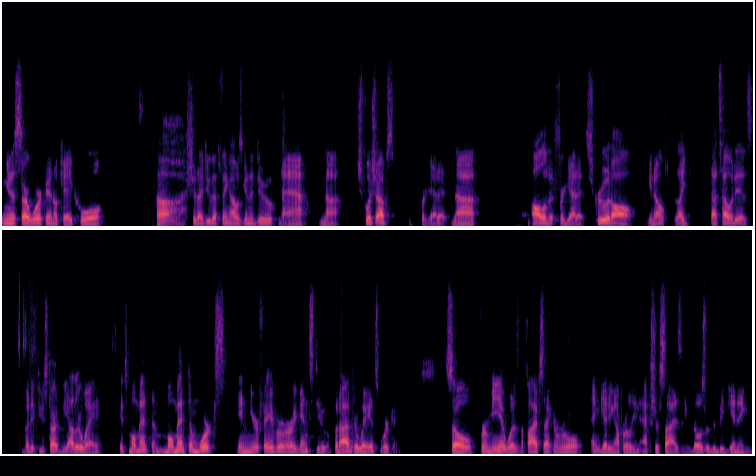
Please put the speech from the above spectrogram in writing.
I'm going to start working. Okay, cool. Ah, should I do the thing I was going to do? Nah, nah. Push ups? Forget it. Nah. All of it, forget it. Screw it all. You know, like that's how it is. But if you start the other way, it's momentum. Momentum works in your favor or against you, but either way, it's working. So for me, it was the five second rule and getting up early and exercising. Those were the beginning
